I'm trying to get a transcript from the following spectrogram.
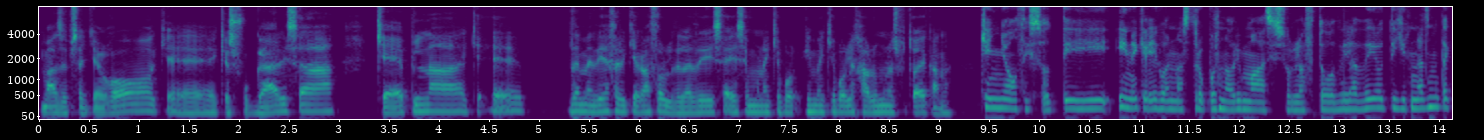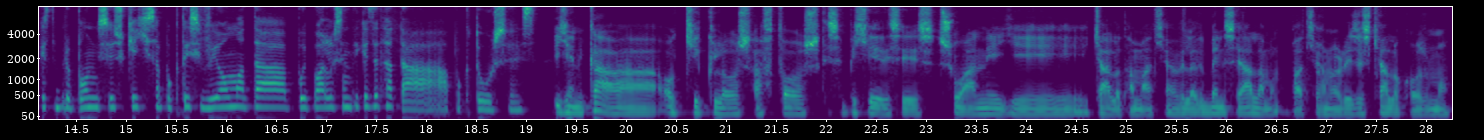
μάζεψα και εγώ και, και σφουγγάρισα και έπλυνα και δεν με ενδιαφέρει και καθόλου. Δηλαδή ίσα ίσα και, είμαι και πολύ χαρούμενος που το έκανα και νιώθεις ότι είναι και λίγο ένας τρόπος να οριμάσεις όλο αυτό. Δηλαδή ότι γυρνάς μετά και στην προπόνησή σου και έχεις αποκτήσει βιώματα που υπό άλλες συνθήκες δεν θα τα αποκτούσες. Γενικά ο κύκλος αυτός της επιχείρησης σου ανοίγει κι άλλο τα μάτια. Δηλαδή μπαίνεις σε άλλα μονοπάτια, γνωρίζεις κι άλλο κόσμο,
